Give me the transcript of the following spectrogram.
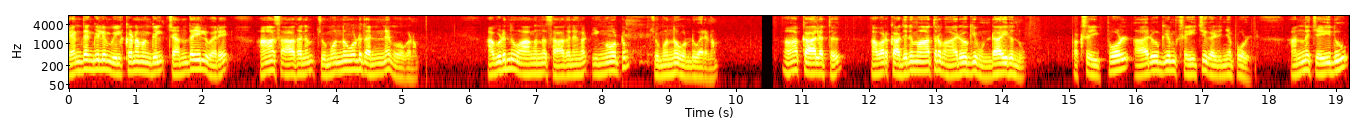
എന്തെങ്കിലും വിൽക്കണമെങ്കിൽ ചന്തയിൽ വരെ ആ സാധനം ചുമന്നുകൊണ്ട് തന്നെ പോകണം. അവിടുന്ന് വാങ്ങുന്ന സാധനങ്ങൾ ഇങ്ങോട്ടും ചുമന്നു കൊണ്ടുവരണം ആ കാലത്ത് അവർക്ക് അതിനു മാത്രം ആരോഗ്യമുണ്ടായിരുന്നു. പക്ഷെ ഇപ്പോൾ ആരോഗ്യം ക്ഷയിച്ചു കഴിഞ്ഞപ്പോൾ അന്ന് ചെയ്തു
